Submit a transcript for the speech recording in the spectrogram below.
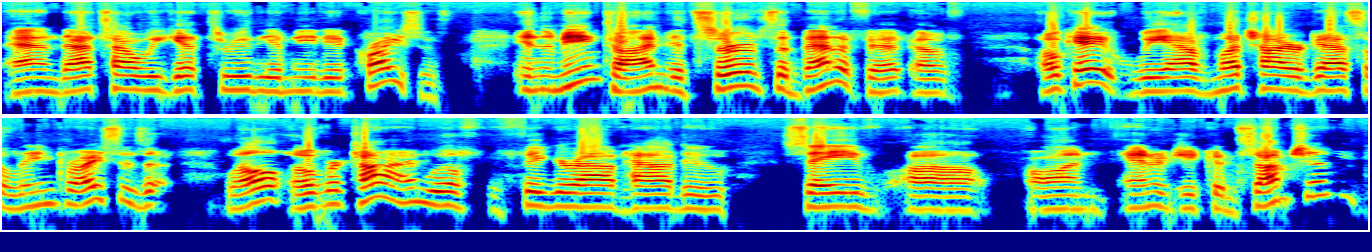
and that's how we get through the immediate crisis. In the meantime, it serves the benefit of okay, we have much higher gasoline prices. Well, over time, we'll figure out how to save uh, on energy consumption,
